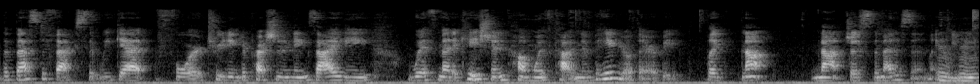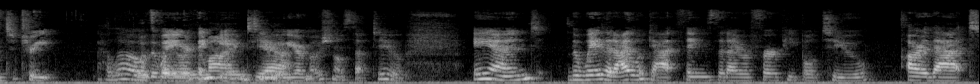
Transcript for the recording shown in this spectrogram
the best effects that we get for treating depression and anxiety with medication come with cognitive behavioral therapy. Like not not just the medicine. Like mm-hmm. you need to treat hello What's the way you're thinking mind, too, yeah. your emotional stuff too. And the way that I look at things that I refer people to are that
